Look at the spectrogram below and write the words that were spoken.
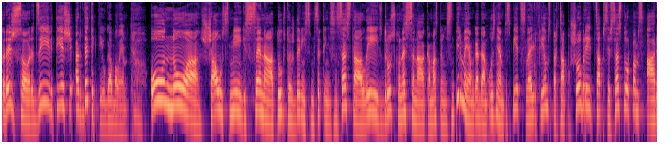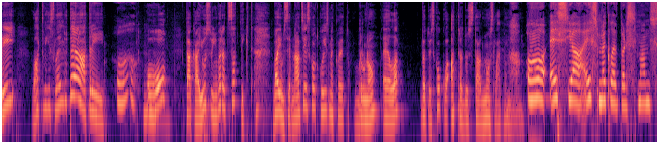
režisora dzīvi tieši ar detektīvu gabaliem. Un no šausmīgi senā 1976. līdz drusku nesenākam 81. gadam uzņemtas piecas leļu filmas par Capu. Šobrīd Caps ir sastopams arī Latvijas leļu teātrī. Oh. O, tā kā jūs viņu varat satikt. Vai jums ir nācies kaut ko izmeklēt, Bruno, Ella? Vai tu esi kaut ko atradusi tādu noslēpumu? O, es, jā, es meklēju par mammas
